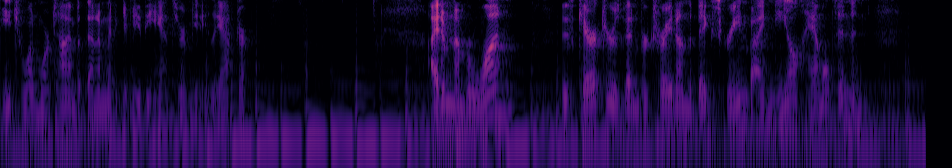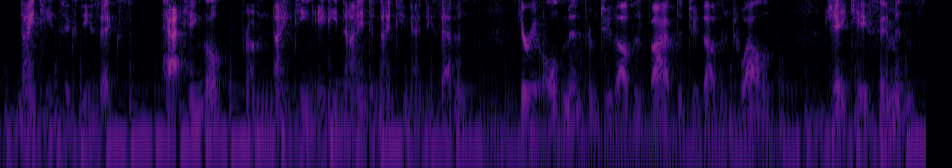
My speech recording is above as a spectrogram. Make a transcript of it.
each one more time, but then I'm going to give you the answer immediately after. Item number one this character has been portrayed on the big screen by Neil Hamilton in 1966, Pat Hingle from 1989 to 1997, Gary Oldman from 2005 to 2012, J.K. Simmons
